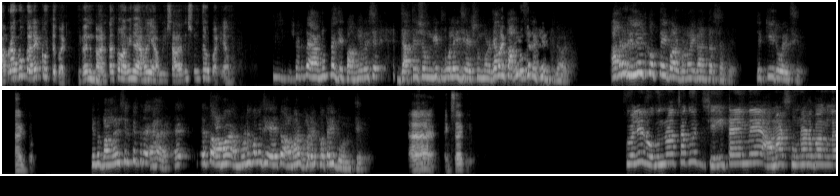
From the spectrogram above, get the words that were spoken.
আমরা খুব কানেক্ট করতে পারি। ইভেন গানটা তো আমি এখন আমি সারাদিন শুনতেও পারি এমন। সেটা তো এমন না যে বাংলাদেশে জাতীয় সংগীত বলেই যে শুনব না যেমন। পাকিস্তানের ক্ষেত্রে হয়। আমরা রিলেট করতেই পারব না ওই গানটার সাথে যে কি রয়েছে। একদম। কিন্তু বাংলাদেশের ক্ষেত্রে হ্যাঁ এ- এ তো আমার মনে হবে যে এ তো আমার ঘরের কথাই বলছে। হ্যাঁ এক্স্যাক্টলি অ্যাকচুয়ালি রবীন্দ্রনাথ ঠাকুর যেই টাইমে আমার সোনার বাংলা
